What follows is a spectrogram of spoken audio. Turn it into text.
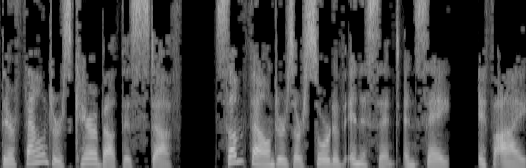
Their founders care about this stuff. Some founders are sort of innocent and say, if I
